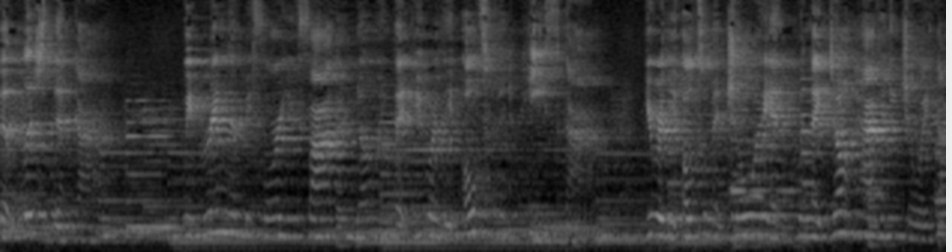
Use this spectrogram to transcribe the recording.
that lifts them, God. We bring them before you, Father, knowing that you are the ultimate peace, God. You are the ultimate joy, and when they don't have any joy, God.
